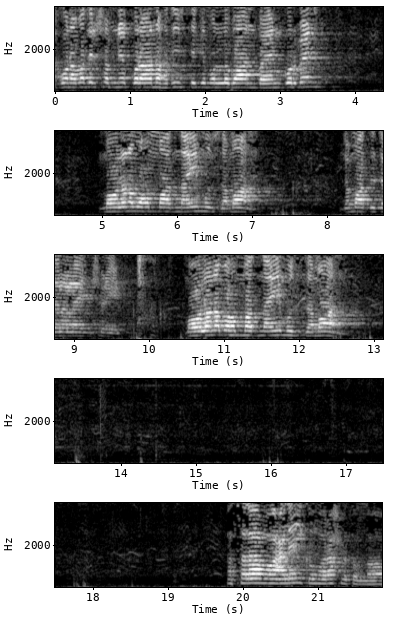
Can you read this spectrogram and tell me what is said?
এখন আমাদের সামনে কোরআন হাদিস থেকে মূল্যবান বয়ান করবেন মৌলানা মোহাম্মদ নাইমুজ্জামান জামাতে জালালাইন শরীফ। মৌলানা মোহাম্মদ নাইমুজ্জামান আসসালামু আলাইকুম রহমতুল্লাহ।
